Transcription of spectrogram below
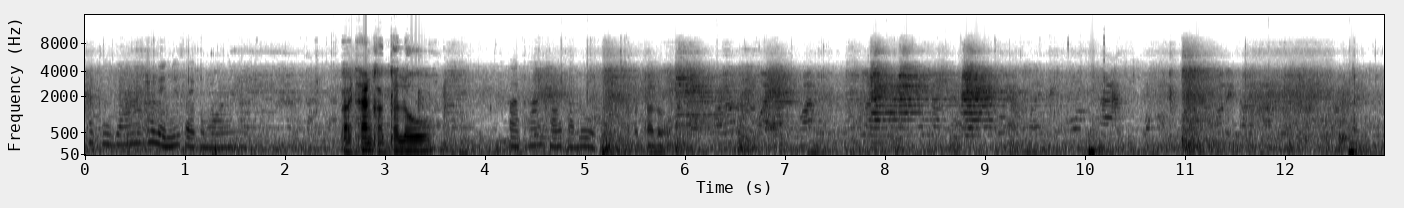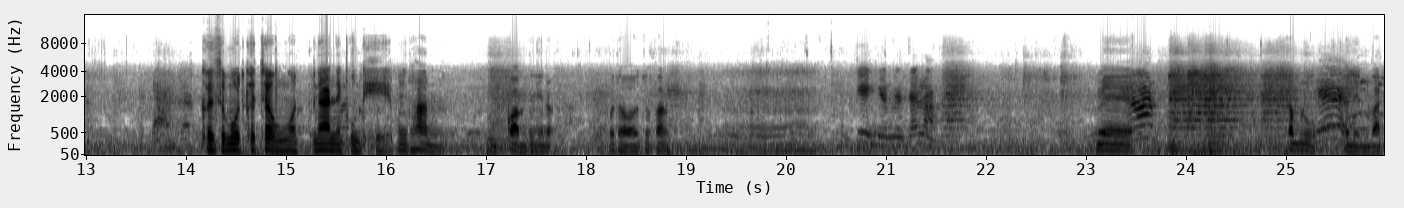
ถ้าจะย่าง เขาเล่นอยี่ใส่กับมือปากทางเขาตะโลปากทางเขาตะลูกตลกเคยสมมุติเขาเจ้างดงานในกรุงเทพนี่ท่านก่อมตะกี้เนาะพุทธวจุฟังแม่กับลูกไปเล่นวัด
